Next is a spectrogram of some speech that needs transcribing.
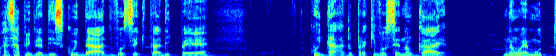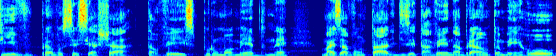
Mas a Bíblia diz: cuidado, você que está de pé, cuidado para que você não caia. Não é motivo para você se achar, talvez por um momento, né? Mais à vontade, dizer: tá vendo, Abraão também errou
